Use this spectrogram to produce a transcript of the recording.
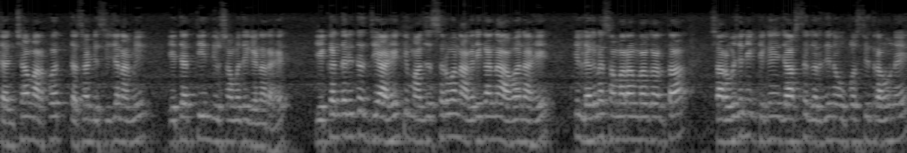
त्यांच्यामार्फत त्याचा डिसिजन आम्ही येत्या तीन दिवसामध्ये घेणार आहेत. एकंदरीतच जे आहे की माझं सर्व नागरिकांना आव्हान आहे की लग्न समारंभाकरता सार्वजनिक ठिकाणी जास्त गर्दीनं उपस्थित राहू नये.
